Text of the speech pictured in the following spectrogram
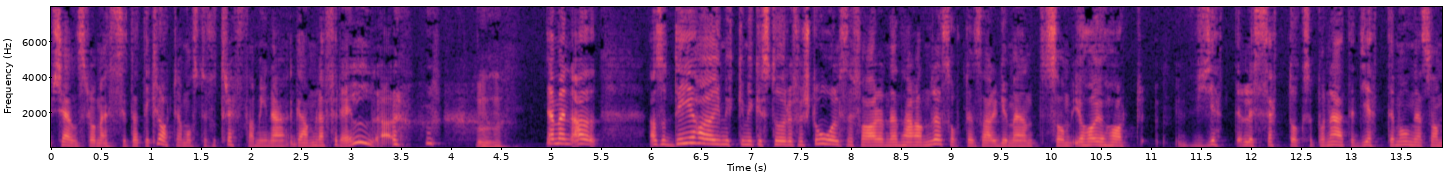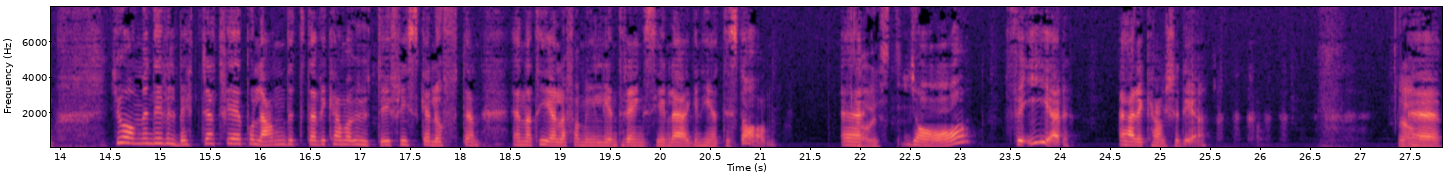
känslomässigt att det är klart jag måste få träffa mina gamla föräldrar. Mm. ja, men, alltså det har jag ju mycket, mycket större förståelse för än den här andra sortens argument som jag har ju hört jätte, eller sett också på nätet jättemånga som Ja, men det är väl bättre att vi är på landet där vi kan vara ute i friska luften än att hela familjen trängs i en lägenhet i stan. Eh, ja, visst. ja, för er är det kanske det. Ja, eh.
